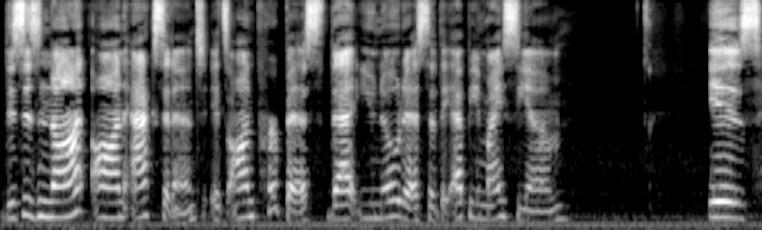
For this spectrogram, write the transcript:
This is not on accident. It's on purpose that you notice that the epimysium is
